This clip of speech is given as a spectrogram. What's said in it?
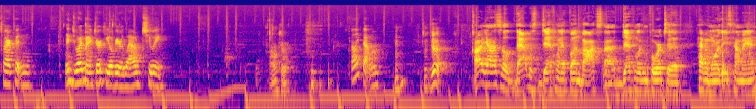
So I couldn't enjoy my jerky over your loud chewing. Okay. I like that one. It's good. All right, guys. So that was definitely a fun box. Uh, definitely looking forward to having more of these come in.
